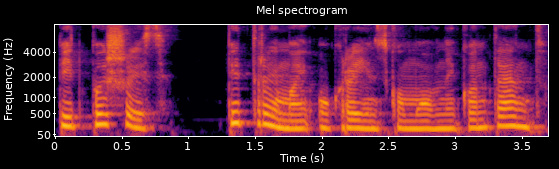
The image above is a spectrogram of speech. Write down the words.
Підпишись, підтримай українськомовний контент.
